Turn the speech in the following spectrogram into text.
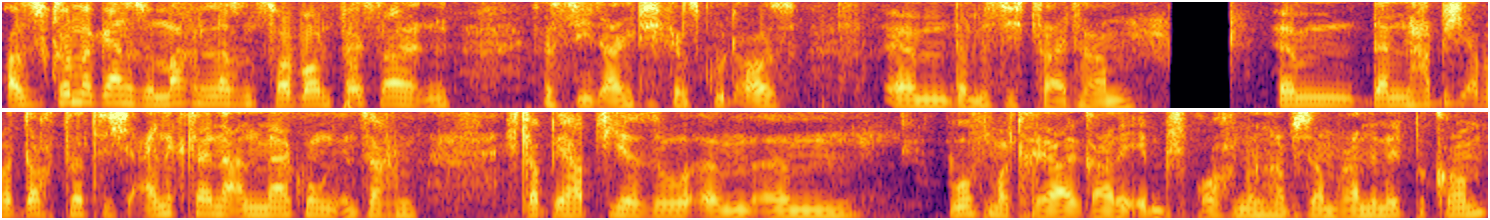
also das können wir gerne so machen lassen, zwei Wochen festhalten. Das sieht eigentlich ganz gut aus. Ähm, da müsste ich Zeit haben. Ähm, dann habe ich aber doch tatsächlich eine kleine Anmerkung in Sachen, ich glaube, ihr habt hier so ähm, ähm, Wurfmaterial gerade eben besprochen und habe ich so am Rande mitbekommen.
